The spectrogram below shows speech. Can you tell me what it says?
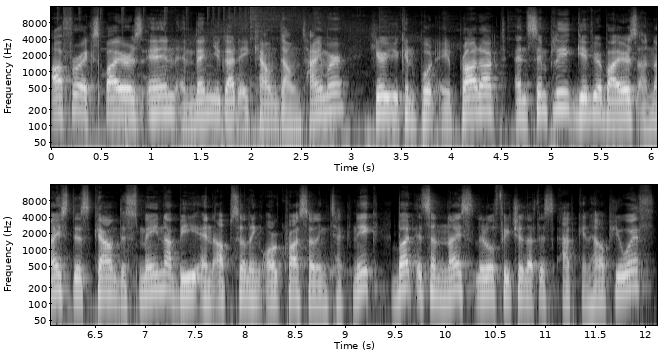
Offer expires in and then you got a countdown timer. Here you can put a product and simply give your buyers a nice discount. This may not be an upselling or cross-selling technique, but it's a nice little feature that this app can help you with.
